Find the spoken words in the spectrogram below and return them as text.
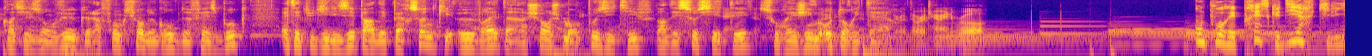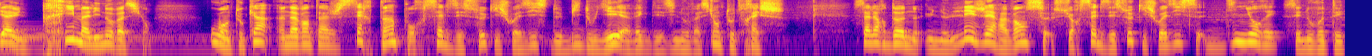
quand ils ont vu que la fonction de groupe de Facebook était utilisée par des personnes qui œuvraient à un changement positif dans des sociétés sous régime autoritaire. On pourrait presque dire qu'il y a une prime à l'innovation ou en tout cas un avantage certain pour celles et ceux qui choisissent de bidouiller avec des innovations toutes fraîches. Ça leur donne une légère avance sur celles et ceux qui choisissent d'ignorer ces nouveautés,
